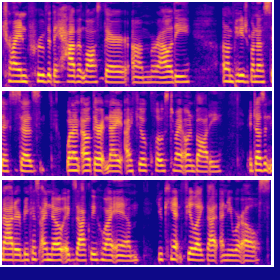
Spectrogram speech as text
try and prove that they haven't lost their um, morality. On page 106, it says, When I'm out there at night, I feel close to my own body. It doesn't matter because I know exactly who I am. You can't feel like that anywhere else.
